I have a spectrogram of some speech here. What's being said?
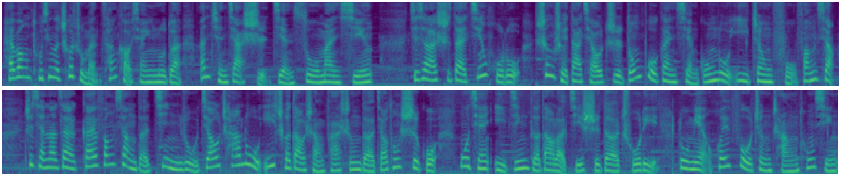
还望途经的车主们参考相应路段，安全驾驶，减速慢行。接下来是在金湖路圣水大桥至东部干线公路议政府方向，之前呢，在该方向的进入交叉路一车道上发生的交通事故，目前已经得到了及时的处理，路面恢复正常通行。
